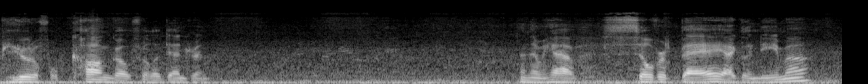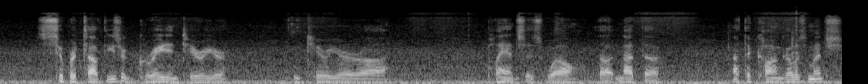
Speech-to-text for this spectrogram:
beautiful Congo philodendron. And then we have Silver Bay Aglaonema. Super tough. These are great interior interior uh, plants as well. Uh, not the not the Congo as much,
